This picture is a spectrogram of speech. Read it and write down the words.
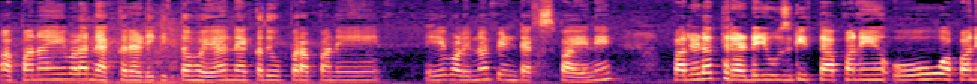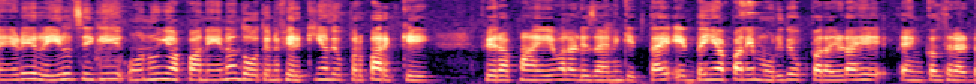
ਆਪਾਂ ਨਾ ਇਹ ਵਾਲਾ ਨੈਕ ਰੈਡੀ ਕੀਤਾ ਹੋਇਆ। ਨੈਕ ਦੇ ਉੱਪਰ ਆਪਾਂ ਨੇ ਇਹ ਵਾਲੇ ਨਾ ਪਿੰਟੈਕਸ ਪਾਏ ਨੇ। ਪਰ ਜਿਹੜਾ ਥ੍ਰੈਡ ਯੂਜ਼ ਕੀਤਾ ਆਪਾਂ ਨੇ, ਉਹ ਆਪਾਂ ਨੇ ਜਿਹੜੀ ਰੀਲ ਸੀਗੀ, ਉਹਨੂੰ ਹੀ ਆਪਾਂ ਨੇ ਨਾ ਦੋ ਤਿੰਨ ਫਿਰਕੀਆਂ ਦੇ ਉੱਪਰ ਭਰ ਕੇ ਫਿਰ ਆਪਾਂ ਇਹ ਵਾਲਾ ਡਿਜ਼ਾਈਨ ਕੀਤਾ ਹੈ। ਇਦਾਂ ਹੀ ਆਪਾਂ ਨੇ ਮੋਰੀ ਦੇ ਉੱਪਰ ਆ ਜਿਹੜਾ ਇਹ ਐਂਕਲ ਥ੍ਰੈਡ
